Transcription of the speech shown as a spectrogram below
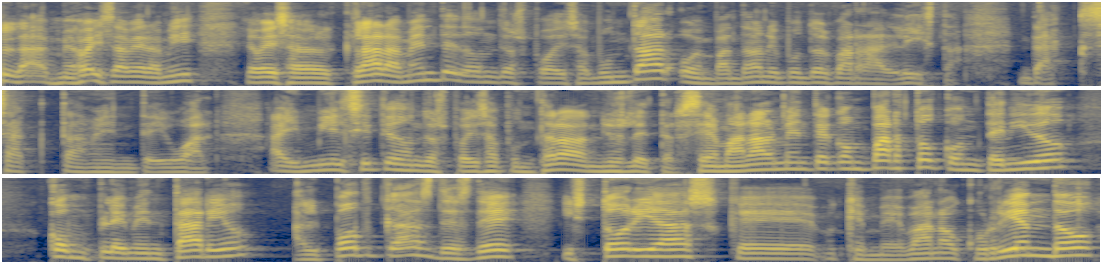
me vais a ver a mí y vais a ver claramente dónde os podéis apuntar o en pantaloni.es barra lista. Da exactamente igual. Hay mil sitios donde os podéis apuntar a la newsletter. Semanalmente comparto contenido complementario al podcast, desde historias que, me van ocurriendo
